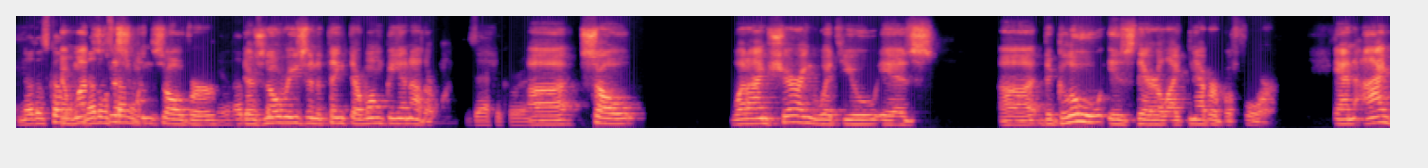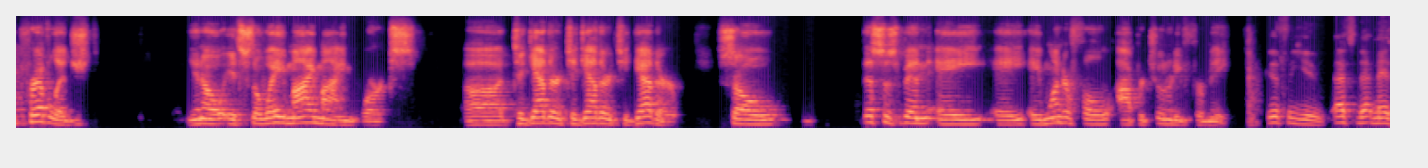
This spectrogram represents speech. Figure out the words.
another one's coming. once another one's this coming. one's over, there's no reason to think there won't be another one. Exactly correct. Uh, so, what I'm sharing with you is uh, the glue is there like never before. And I'm privileged, you know, it's the way my mind works uh, together, together, together. So this has been a, a, a wonderful opportunity for me. Good for you. That's that man.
